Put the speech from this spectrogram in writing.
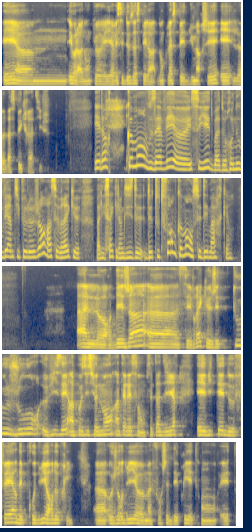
Et, et voilà, donc il y avait ces deux aspects-là. Donc l'aspect du marché et l'aspect créatif. Et alors, comment vous avez euh, essayé bah, de renouveler un petit peu le genre hein? C'est vrai que bah, les sacs, il en existe de, de toutes formes. Comment on se démarque? Alors déjà, euh, c'est vrai que j'ai toujours visé un positionnement intéressant, c'est-à-dire éviter de faire des produits hors de prix. Euh, aujourd'hui, ma fourchette des prix est, est,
